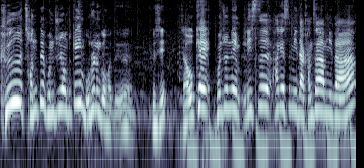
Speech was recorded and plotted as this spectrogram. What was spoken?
그 전대본주 형도 게임 모르는 거거든. 그지? 자 오케이 본주님 리스 하겠습니다. 감사합니다.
